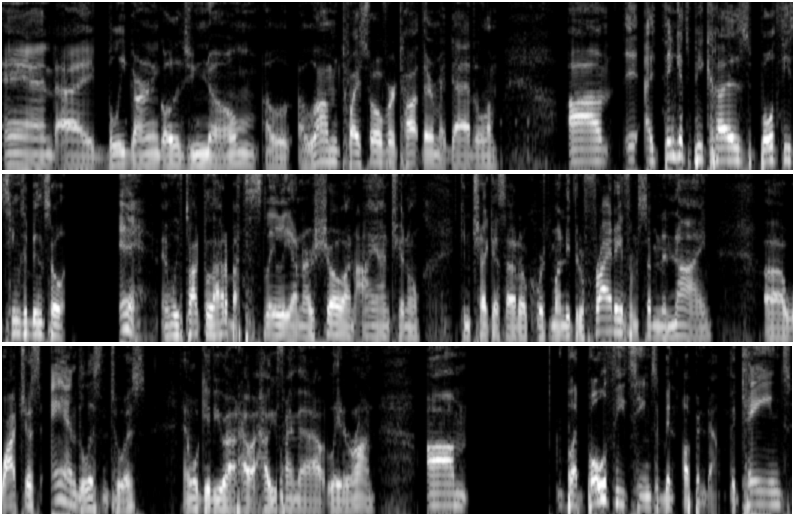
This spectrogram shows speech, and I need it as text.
and I bleed garnet and gold, as you know. Al- alum twice over, taught there. My dad alum. Um, it, I think it's because both these teams have been so eh, and we've talked a lot about this lately on our show on Eye On Channel. You can check us out, of course, Monday through Friday from seven to nine. Uh, watch us and listen to us, and we'll give you out how how you find that out later on. Um, but both these teams have been up and down. The Canes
